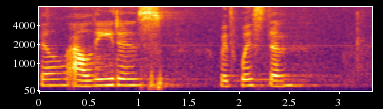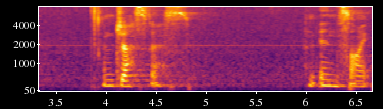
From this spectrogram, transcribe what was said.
Fill our leaders with wisdom and justice and insight.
